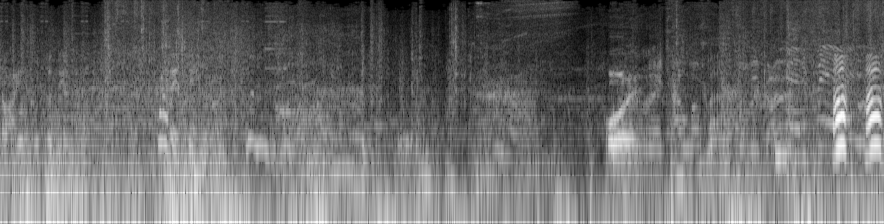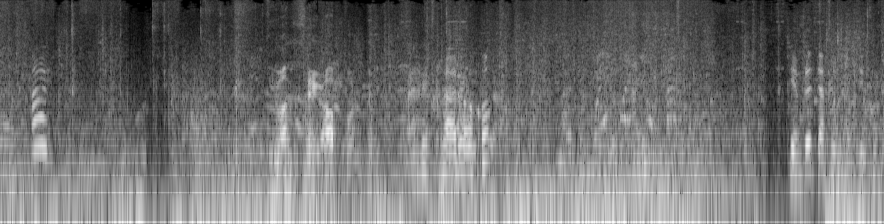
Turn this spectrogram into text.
No por mucho tiempo. Muérete. Joder. ¡Ah! ¡Ah! ¡Ay! Iban cegados por mí. Claro. Siempre te hacen muchísimo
